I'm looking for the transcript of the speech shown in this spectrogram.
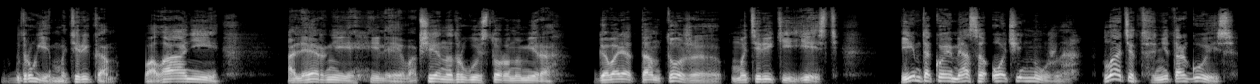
к другим материкам, Валании, Алернии или вообще на другую сторону мира, говорят, там тоже материки есть. Им такое мясо очень нужно. Платят, не торгуясь.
